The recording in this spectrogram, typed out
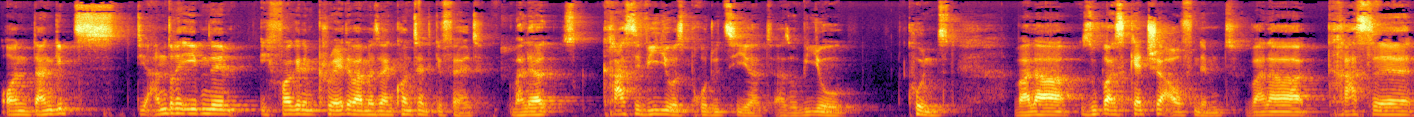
Und dann gibt es die andere Ebene, ich folge dem Creator, weil mir sein Content gefällt, weil er krasse Videos produziert, also Videokunst weil er super Sketche aufnimmt, weil er krasse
